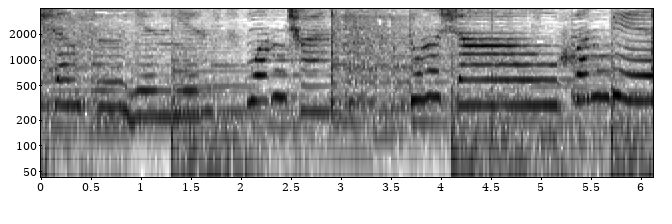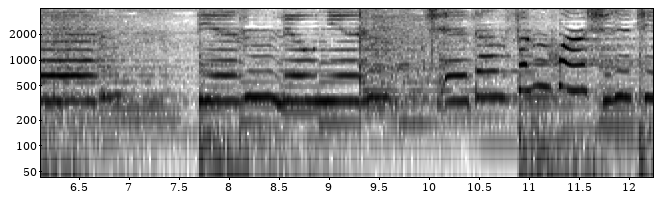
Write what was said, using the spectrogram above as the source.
相思念念忘川，多少幻变，念流年，且淡繁华世间，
